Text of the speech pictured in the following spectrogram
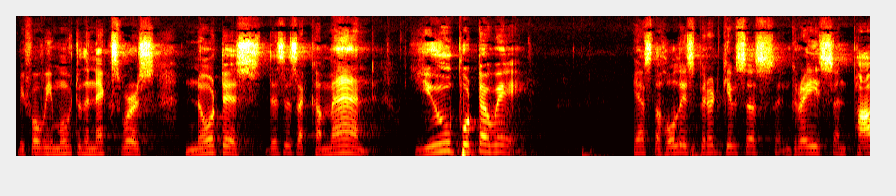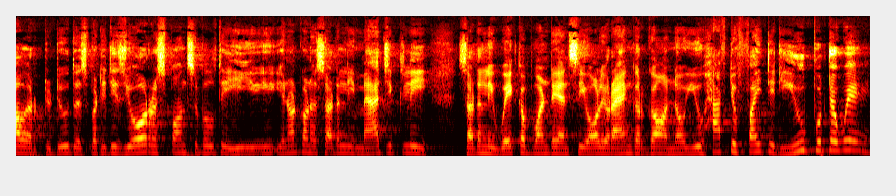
before we move to the next verse, notice this is a command. You put away. Yes, the Holy Spirit gives us grace and power to do this, but it is your responsibility. You're not going to suddenly, magically, suddenly wake up one day and see all your anger gone. No, you have to fight it. You put away.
